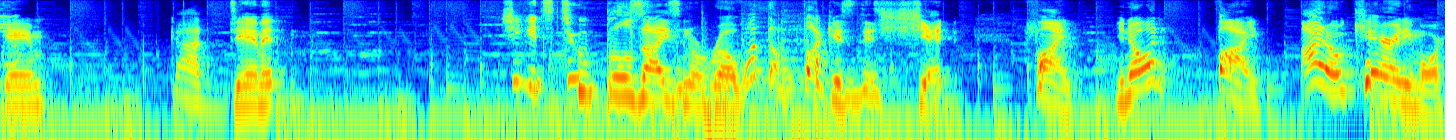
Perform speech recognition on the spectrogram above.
game. God damn it. She gets two bullseyes in a row. What the fuck is this shit? Fine. You know what? Fine. I don't care anymore.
